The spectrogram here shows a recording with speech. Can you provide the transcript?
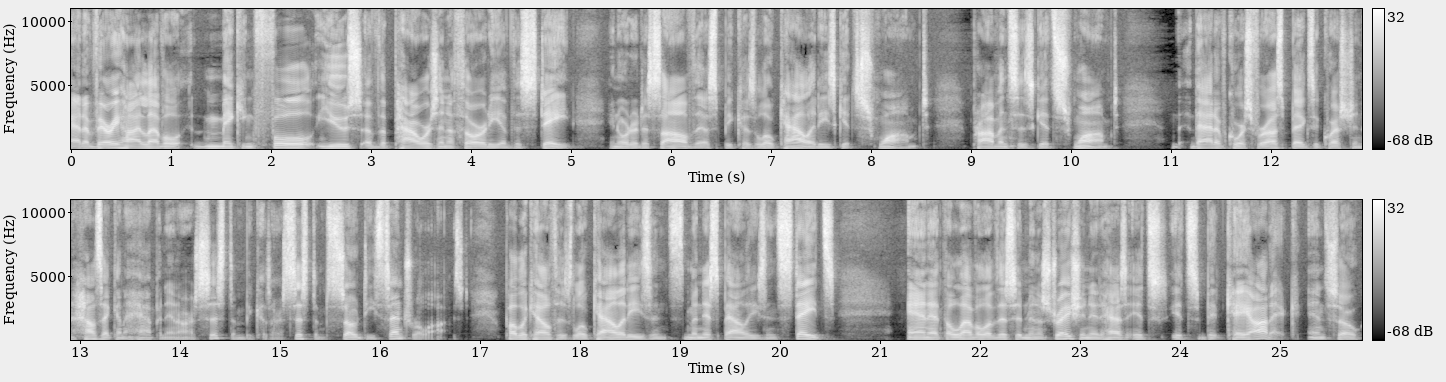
at a very high level, making full use of the powers and authority of the state in order to solve this because localities get swamped, provinces get swamped. That, of course, for us begs the question how's that going to happen in our system? Because our system's so decentralized. Public health is localities and municipalities and states. And at the level of this administration, it has it's it's a bit chaotic. And so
